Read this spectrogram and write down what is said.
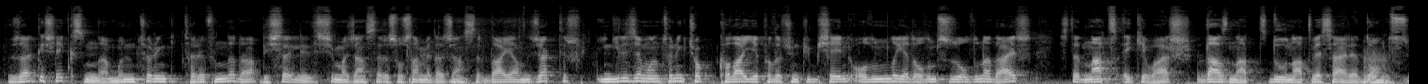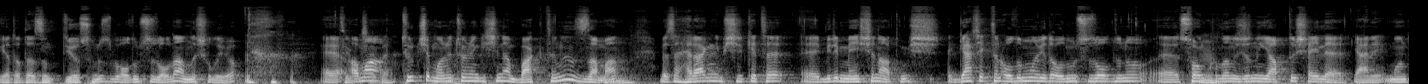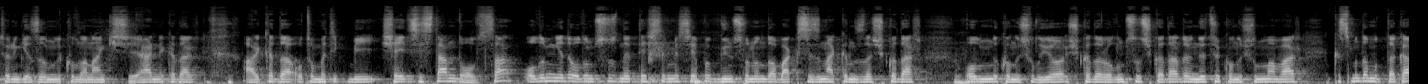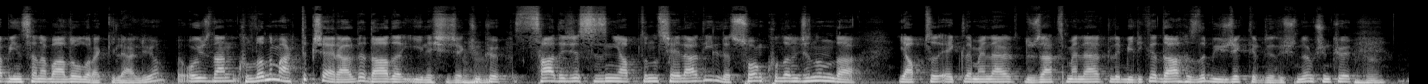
Özellikle şey kısmında monitoring tarafında da dijital iletişim ajansları, sosyal medya ajansları daha iyi anlayacaktır. İngilizce monitoring çok kolay yapılır. Çünkü bir şeyin olumlu ya da olumsuz olduğuna dair işte not eki var. Does not, do not vesaire, don't ya da doesn't diyorsunuz. Bu olumsuz olduğu anlaşılıyor. Ee, ama Türkçe monitoring işine baktığınız zaman mesela herhangi bir şirkete e, biri mention atmış. Gerçekten olumlu ya da olumsuz olduğunu e, son kullanıcının yaptığı şeyle yani monitoring yazılımını kullanan kişi her ne kadar arkada otomatik bir şey sistem de olsa olumlu ya da olumsuz netleştirmesi yapıp gün sonunda bak sizin hakkınızda şu kadar olumlu konuşuluyor, şu kadar olumsuz, şu kadar da nötr konuşulma var kısmı da mutlaka bir insana bağlı olarak ilerliyor. O yüzden kullanım arttıkça herhalde daha da iyileşecek. Çünkü sadece sizin yaptığınız şeyler değil de son kullanıcının da yaptığı eklemeler, düzeltmelerle birlikte daha hızlı büyüyecektir diye düşünüyorum. Çünkü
